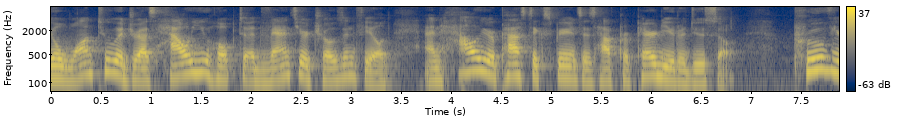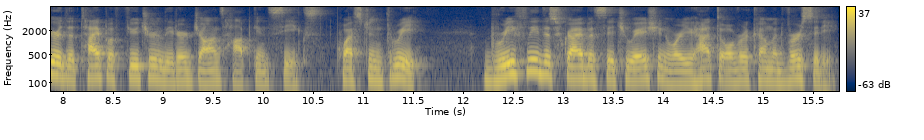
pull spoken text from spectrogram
you'll want to address how you hope to advance your chosen field and how your past experiences have prepared you to do so. Prove you're the type of future leader Johns Hopkins seeks. Question three, briefly describe a situation where you had to overcome adversity.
